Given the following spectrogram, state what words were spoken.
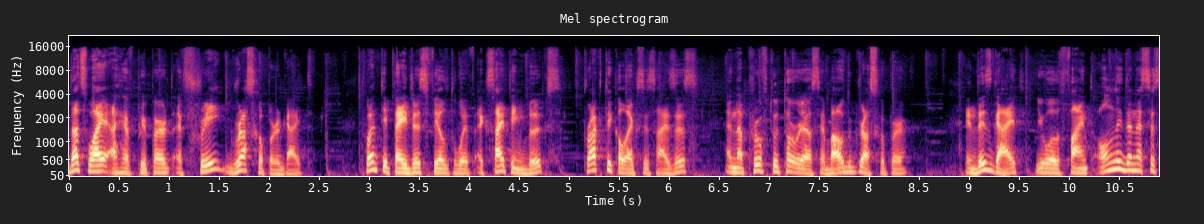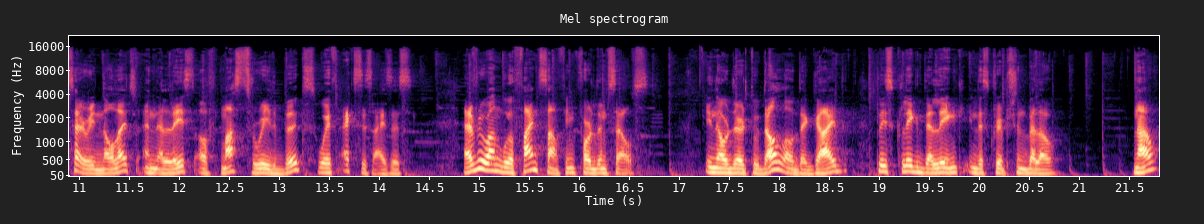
That's why I have prepared a free Grasshopper guide. 20 pages filled with exciting books, practical exercises, and approved tutorials about Grasshopper. In this guide, you will find only the necessary knowledge and a list of must-read books with exercises. Everyone will find something for themselves. In order to download the guide, please click the link in the description below. Now,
